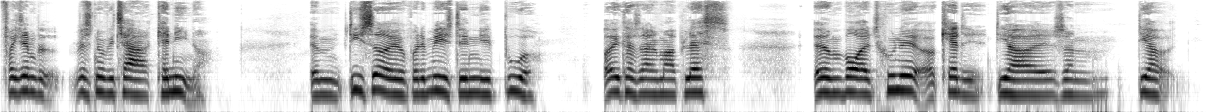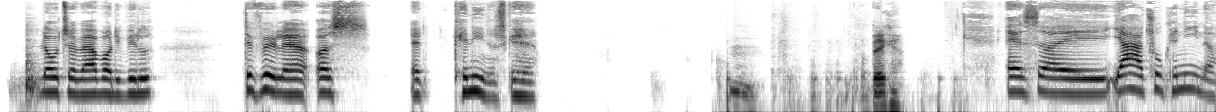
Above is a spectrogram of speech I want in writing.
for eksempel, hvis nu vi tager kaniner, øhm, de sidder jo for det meste inde i et bur, og ikke har særlig meget plads. Øhm, hvor at hunde og katte, de har øh, sådan, de har lov til at være, hvor de vil. Det føler jeg også, at kaniner skal have. Rebecca? Altså, øh, jeg har to kaniner,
